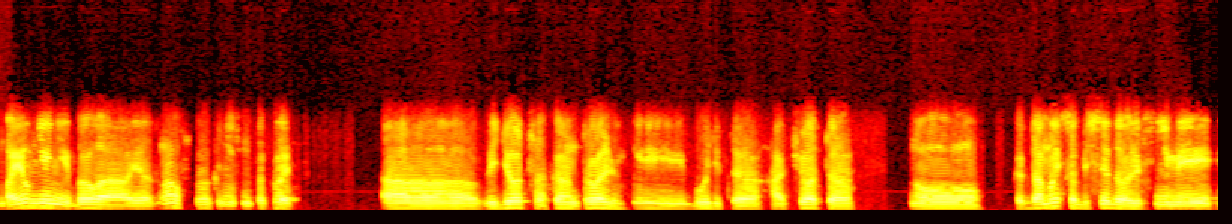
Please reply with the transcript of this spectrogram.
мое мнение было, я знал, что, конечно, такой э, ведется контроль и будет э, отчет. Э, но когда мы собеседовали с ними,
